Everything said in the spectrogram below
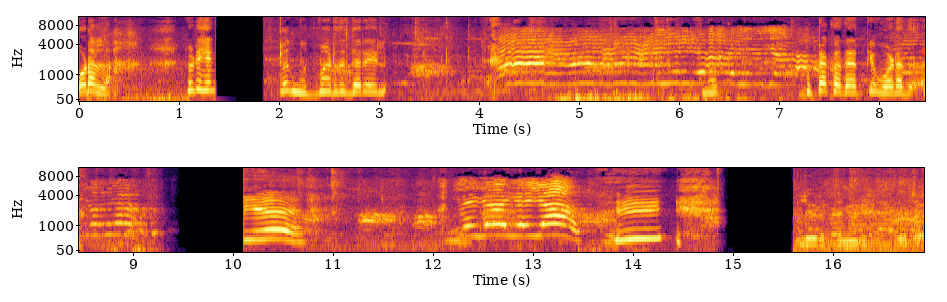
ಓಡಲ್ಲ. ನೋಡಿ ಹೆಂಗೆ ಮುದ್ದು ಮಾಡ್ತಿದ್ದಾರೆ ಇಲ್ಲಿ. ನೋಡಿ ಹುಟ್ಟಕ್ಕೋದೆ ಅದಕ್ಕೆ ಓಡೋದು. ಏ. ಈ. ಇಲ್ಲಿರುತ್ತೆ ನೋಡಿ ಪೂಜೆ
